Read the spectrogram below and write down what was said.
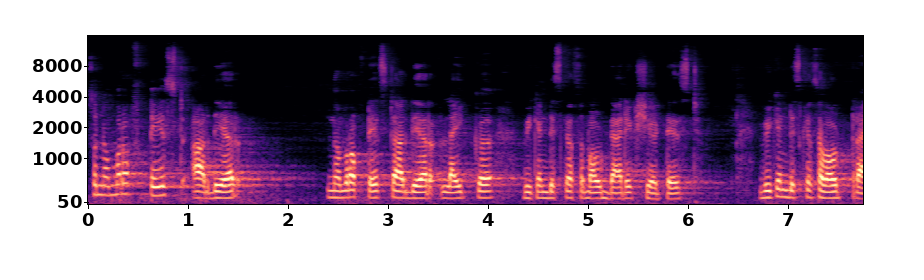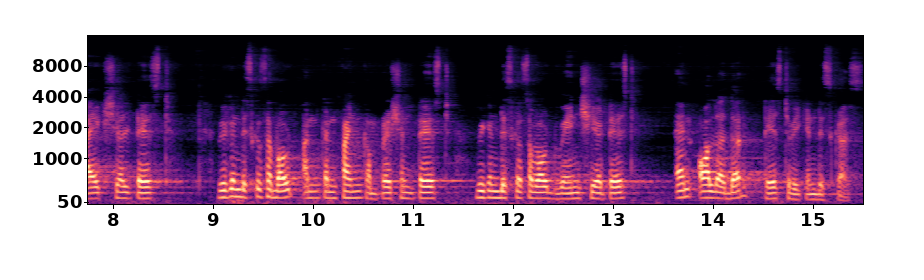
So, number of tests are there, number of tests are there like uh, we can discuss about direct shear test, we can discuss about triaxial test, we can discuss about unconfined compression test, we can discuss about vane shear test and all other tests we can discuss.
